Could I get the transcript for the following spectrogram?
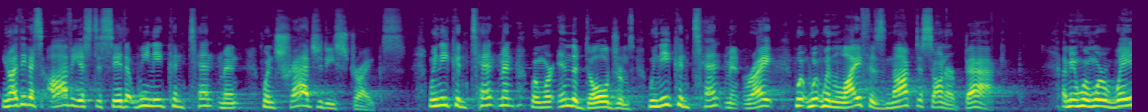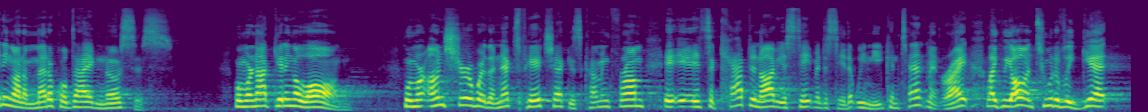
you know, I think it's obvious to say that we need contentment when tragedy strikes. We need contentment when we're in the doldrums. We need contentment, right? When, when life has knocked us on our back. I mean, when we're waiting on a medical diagnosis, when we're not getting along, when we're unsure where the next paycheck is coming from, it's a captain obvious statement to say that we need contentment, right? Like we all intuitively get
